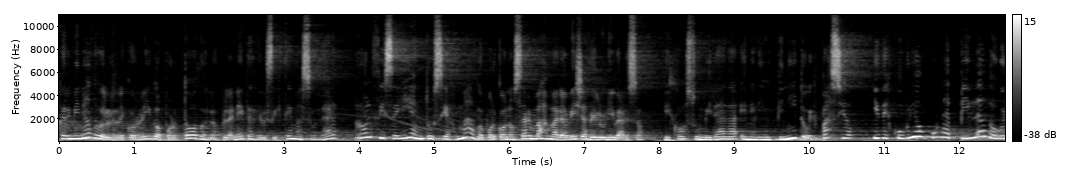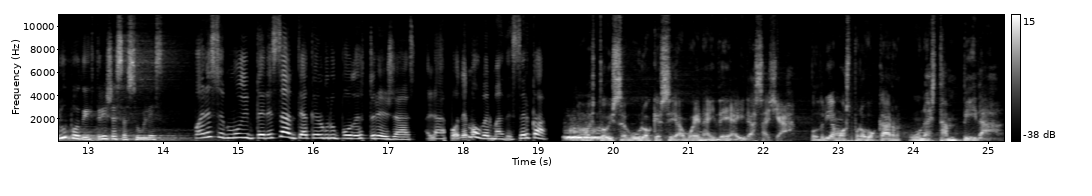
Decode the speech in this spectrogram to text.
Terminado el recorrido por todos los planetas del sistema solar, Rolfi seguía entusiasmado por conocer más maravillas del universo. Fijó su mirada en el infinito espacio y descubrió un apilado grupo de estrellas azules. Parece muy interesante aquel grupo de estrellas. ¿Las podemos ver más de cerca? No estoy seguro que sea buena idea ir hasta allá. Podríamos provocar una estampida.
